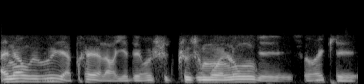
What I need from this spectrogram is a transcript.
Ah non, oui, oui. Après, alors il y a des rechutes plus ou moins longues et c'est vrai que les,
